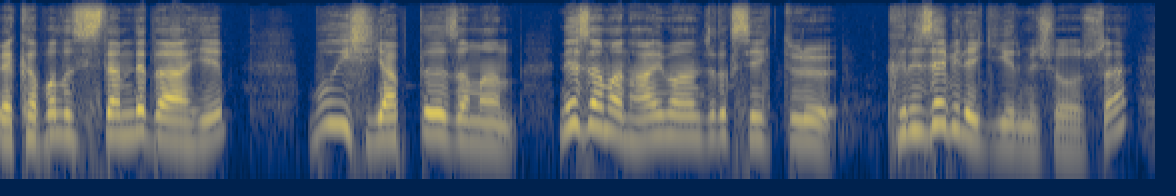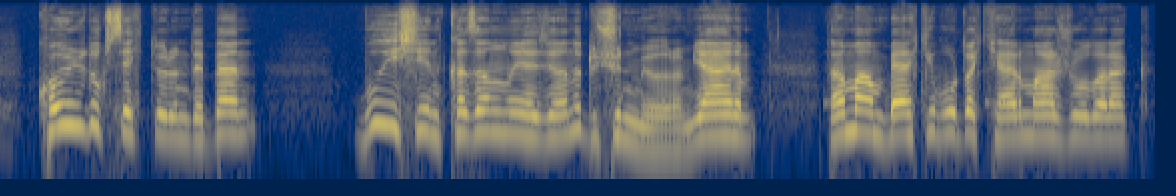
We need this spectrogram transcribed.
ve kapalı sistemde dahi bu işi yaptığı zaman ne zaman hayvancılık sektörü krize bile girmiş olsa koyunculuk sektöründe ben bu işin kazanılmayacağını düşünmüyorum. Yani tamam belki burada kar marjı olarak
